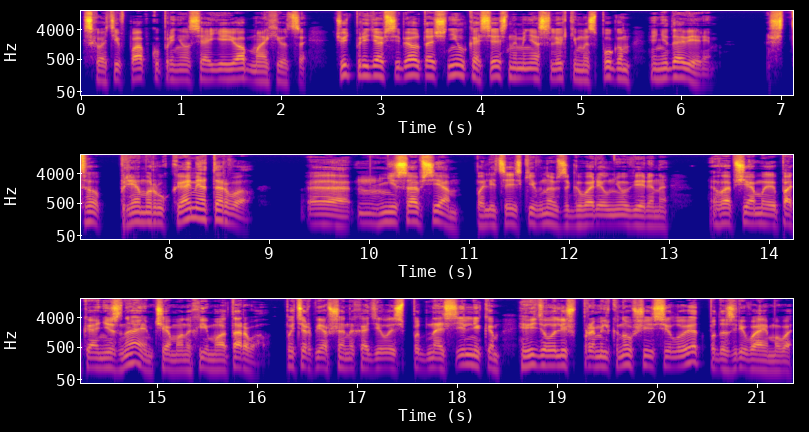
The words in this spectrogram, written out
Схватив папку, принялся ею обмахиваться. Чуть придя в себя, уточнил, косясь на меня с легким испугом и недоверием. «Что, прямо руками оторвал?» «Э, не совсем», — полицейский вновь заговорил неуверенно. «Вообще мы пока не знаем, чем он их ему оторвал. Потерпевшая находилась под насильником, видела лишь промелькнувший силуэт подозреваемого,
